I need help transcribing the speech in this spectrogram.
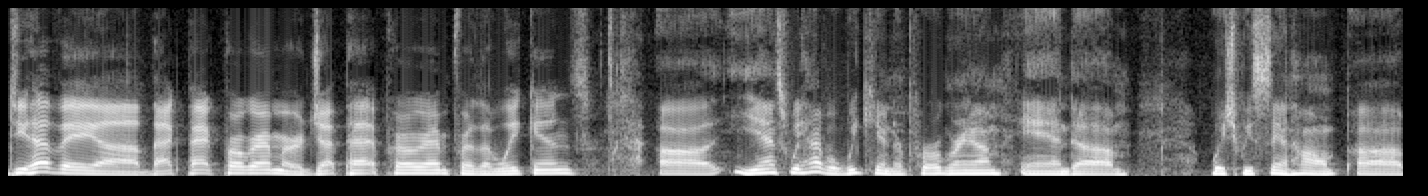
Do you have a uh, backpack program or a jetpack program for the weekends? Uh, yes, we have a weekender program, and um, which we send home. Uh,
